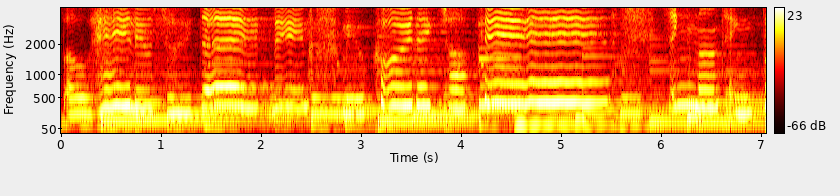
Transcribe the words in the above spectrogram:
浮起了誰的臉，描繪的昨天，整晚停不了回憶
